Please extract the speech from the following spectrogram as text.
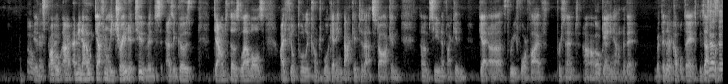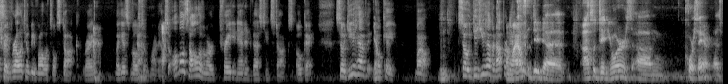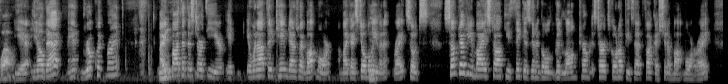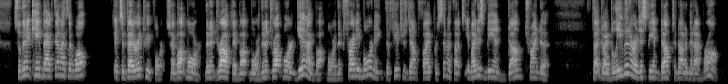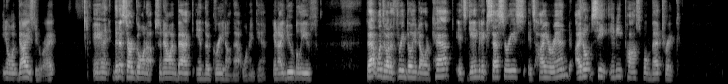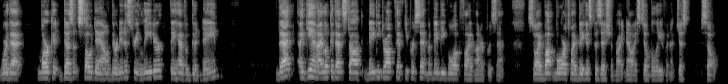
Okay. it's probably. I, I mean, I would definitely trade it too. And as it goes down to those levels, I feel totally comfortable getting back into that stock and um, seeing if I can get a three, four, five percent um, Okay. gain out of it within a Great. couple days Because that's, that's that's a relatively volatile stock, right? I guess most Yeah. of them are now. So almost all of them are trading and investing stocks. Okay. So do you have? Yep. Okay. Wow. So did you have an up or Um, down? I also did. Uh, I also did yours, um, Corsair, as well. Yeah, you know that man. Real quick, Brian. I Mm-hmm. had bought that to start the year. It it went up, then it came down, so I bought more. I'm like, I still believe Mm-hmm. in it, right? So it's sometimes you buy a stock you think is going to go good long term, and it starts going up. You thought, fuck, I should have bought more, right? So then it came back. Then I thought, well, it's a better entry port, so I bought more. Then it dropped, I bought more. Then it dropped more again, I bought more. Then Friday morning, the future's down five percent. I thought, am I just being dumb trying to? Thought, do I believe it, or just being dumb to not admit I'm wrong? You know what guys do, right? and then it started going up. So now I'm back in the green on that one again. And I do believe that one's about a $3 billion cap. It's gaming accessories, it's higher end. I don't see any possible metric where that market doesn't slow down. They're an industry leader, they have a good name. That, again, I look at that stock, maybe drop 50%, but maybe go up 500%. So I bought more. It's my biggest position right now. I still believe in it. Just so.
